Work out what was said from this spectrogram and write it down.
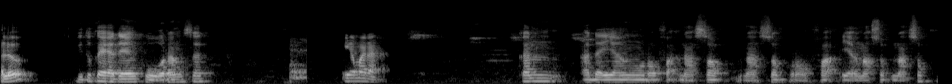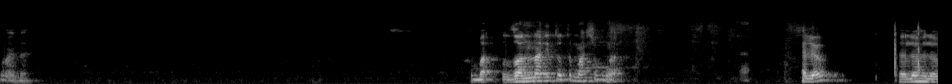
Halo? Itu kayak ada yang kurang, Seth. Yang mana? Kan ada yang rofa nasob, nasob rofa, yang nasob nasob mana? Zonnah itu termasuk nggak? Halo? Halo, halo.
